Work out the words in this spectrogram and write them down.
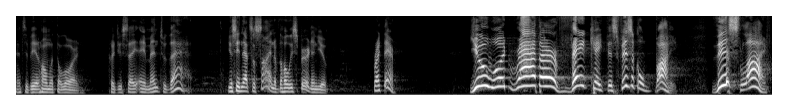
than to be at home with the Lord. Could you say amen to that? You see, that's a sign of the Holy Spirit in you. Right there. You would rather vacate this physical body, this life,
